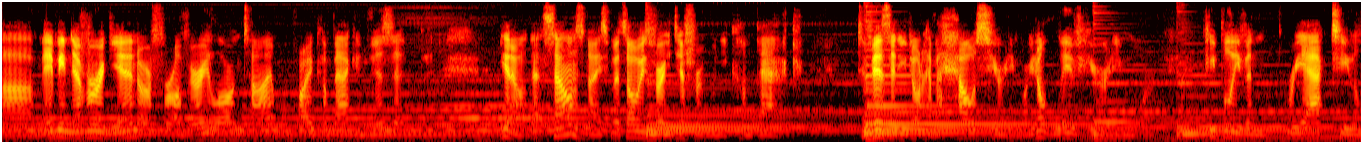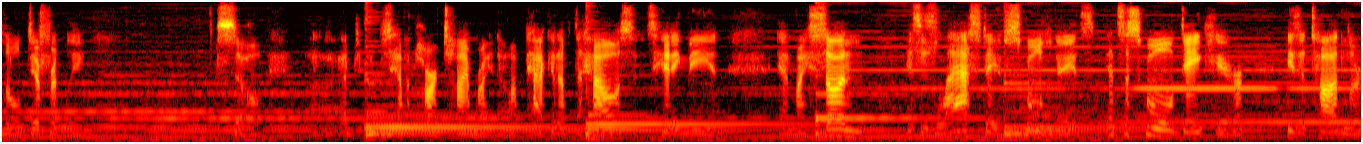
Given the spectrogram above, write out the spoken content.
Uh, maybe never again, or for a very long time. We'll probably come back and visit. But you know, that sounds nice, but it's always very different when you come back to visit. You don't have a house here anymore. You don't live here anymore. People even react to you a little differently. So I'm just having a hard time right now. I'm packing up the house and it's hitting me, and and my son is his last day of school today. It's it's a school daycare. He's a toddler,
